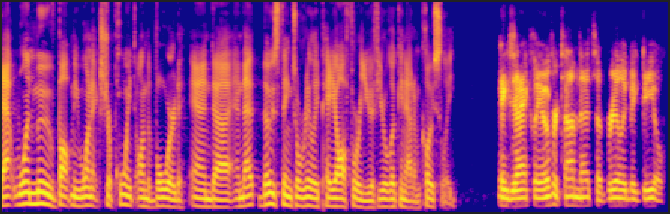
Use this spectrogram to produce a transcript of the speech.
that one move bought me one extra point on the board, and, uh, and that those things will really pay off for you if you're looking at them closely. Exactly. Over time, that's a really big deal.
